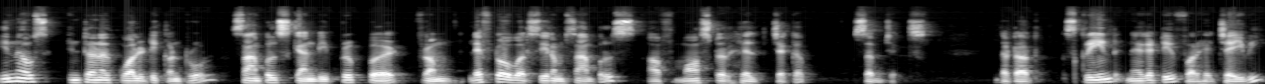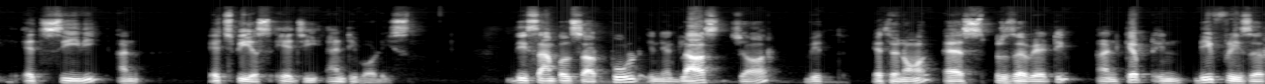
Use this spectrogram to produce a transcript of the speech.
In-house internal quality control samples can be prepared from leftover serum samples of master health checkup subjects that are screened negative for HIV, HCV and HBsAg antibodies. These samples are pooled in a glass jar with ethanol as preservative and kept in deep freezer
